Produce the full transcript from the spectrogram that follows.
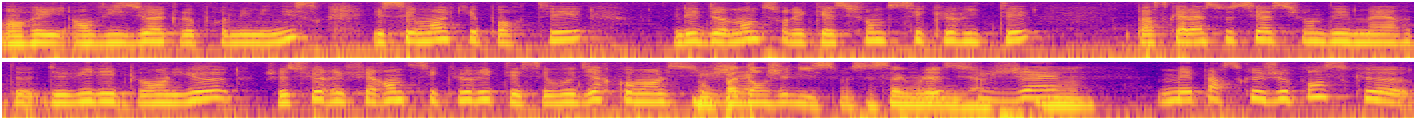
en, en visio avec le Premier ministre, et c'est moi qui ai porté les demandes sur les questions de sécurité. Parce qu'à l'association des maires de, de ville et banlieue, je suis référente sécurité. C'est vous dire comment le sujet. Donc pas d'angélisme, c'est ça que vous voulez dire. Sujet, mmh mais parce que je pense que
